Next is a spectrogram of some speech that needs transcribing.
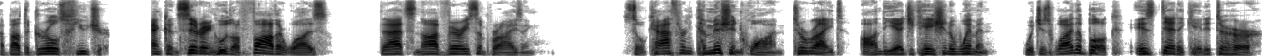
about the girl's future, and considering who the father was, that's not very surprising. So Catherine commissioned Juan to write on the education of women, which is why the book is dedicated to her.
